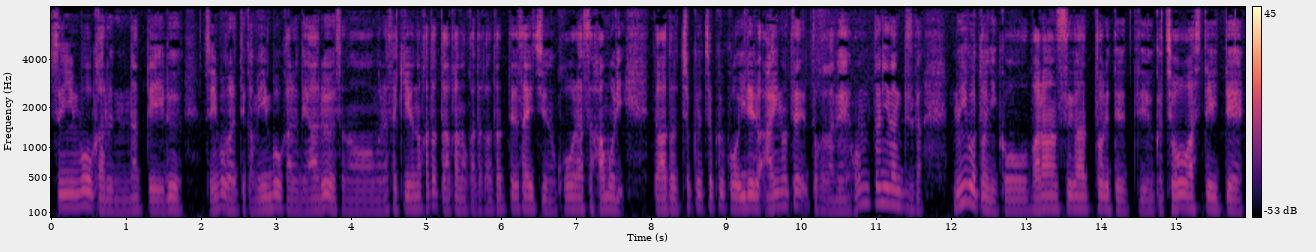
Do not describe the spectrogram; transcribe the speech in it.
ツインボーカルになっているツインボーカルっていうかメインボーカルであるその紫色の方と赤の方が歌ってる最中のコーラスハモリあとちょくちょくこう入れる合いの手とかがね本当に何ですか見事にこうバランスが取れてるっていうか調和していて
